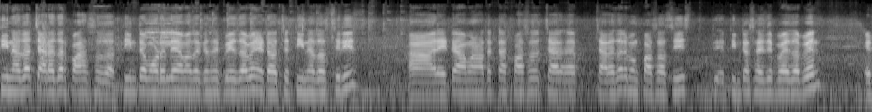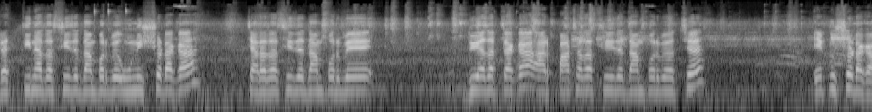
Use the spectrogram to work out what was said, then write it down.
তিন হাজার, চার হাজার, পাঁচ হাজার। তিনটা মডেলে আমাদের কাছে পেয়ে যাবেন। এটা হচ্ছে তিন হাজার সিরিজ। আর এটা আমার হাতেরটা পাঁচ হাজার, চার হাজার এবং পাঁচ হাজার সিরিজ তিনটা সাইজে পেয়ে যাবেন। এটা তিন হাজার সিরিজের দাম পড়বে উনিশশো টাকা। চার হাজার সিরিজের দাম পড়বে দুই হাজার টাকা। আর পাঁচ হাজার সিরিজের দাম পড়বে হচ্ছে একুশশো টাকা।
